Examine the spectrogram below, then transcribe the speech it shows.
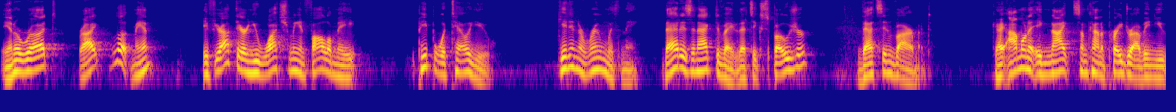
in a rut, right? Look, man, if you're out there and you watch me and follow me, people would tell you, get in a room with me. That is an activator. That's exposure. That's environment. Okay, I'm going to ignite some kind of prey drive in you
